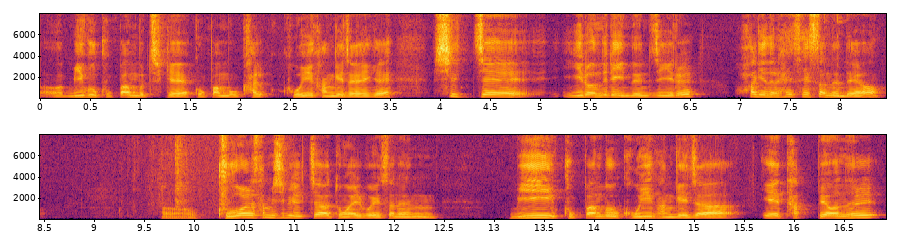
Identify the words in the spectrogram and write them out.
어, 미국 국방부 측에 국방부 갈- 고위 관계자에게 실제 이런 일이 있는지를 확인을 했, 했었는데요. 어, 9월 30일자 동아일보에서는 미 국방부 고위 관계자의 답변을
